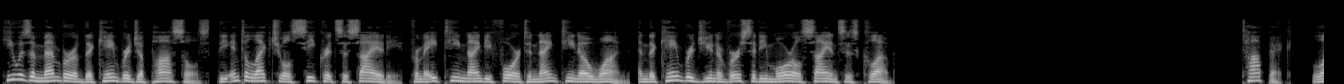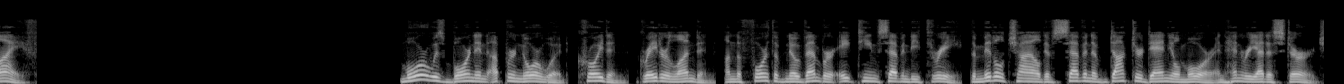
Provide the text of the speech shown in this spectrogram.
He was a member of the Cambridge Apostles, the Intellectual Secret Society, from 1894 to 1901, and the Cambridge University Moral Sciences Club. Life Moore was born in Upper Norwood, Croydon, Greater London, on 4 November 1873, the middle child of seven of Dr. Daniel Moore and Henrietta Sturge.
